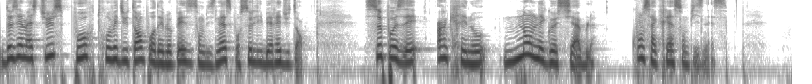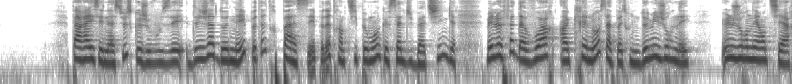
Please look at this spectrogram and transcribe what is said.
deuxième astuce pour trouver du temps pour développer son business, pour se libérer du temps. Se poser un créneau non négociable consacré à son business. Pareil, c'est une astuce que je vous ai déjà donnée, peut-être pas assez, peut-être un petit peu moins que celle du batching, mais le fait d'avoir un créneau, ça peut être une demi-journée, une journée entière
